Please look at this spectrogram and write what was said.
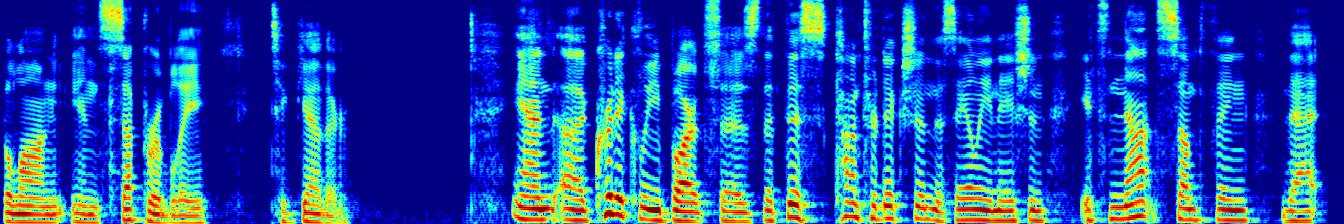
belong inseparably together. And uh, critically, Barth says that this contradiction, this alienation, it's not something that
